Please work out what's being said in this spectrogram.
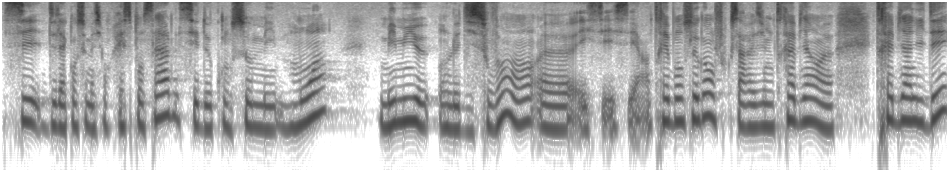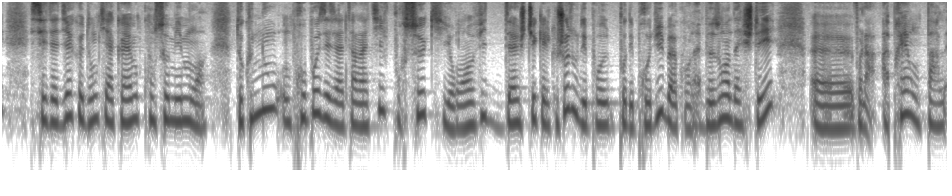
c'est de la consommation responsable, c'est de consommer moins mais mieux. On le dit souvent, hein, euh, et c'est un très bon slogan. Je trouve que ça résume très bien, euh, très bien l'idée. C'est-à-dire que donc il y a quand même consommer moins. Donc nous, on propose des alternatives pour ceux qui ont envie d'acheter quelque chose ou pour des produits bah, qu'on a besoin d'acheter. Euh, voilà. Après, on parle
